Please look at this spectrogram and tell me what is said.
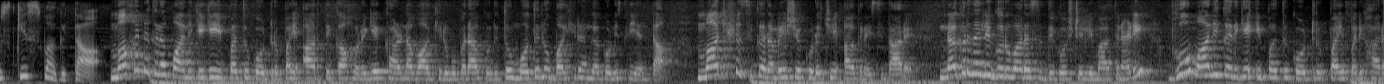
ನ್ಯೂಸ್ಗೆ ಸ್ವಾಗತ. ಮಹಾನಗರ ಪಾಲಿಕೆಗೆ ಇಪ್ಪತ್ತು ಕೋಟಿ ರೂಪಾಯಿ ಆರ್ಥಿಕ ಹೊರೆಗೆ ಕಾರಣವಾಗಿರುವವರ ಕುರಿತು ಮೊದಲು ಬಹಿರಂಗಗೊಳಿಸಿ ಅಂತ ಮಾಜಿ ಶಾಸಕ ರಮೇಶ ಕುಡಚಿ ಆಗ್ರಹಿಸಿದ್ದಾರೆ. ನಗರದಲ್ಲಿ ಗುರುವಾರ ಸುದ್ದಿಗೋಷ್ಠಿಯಲ್ಲಿ ಮಾತನಾಡಿ, ಭೂ ಮಾಲೀಕರಿಗೆ ಇಪ್ಪತ್ತು ಕೋಟಿ ರೂಪಾಯಿ ಪರಿಹಾರ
